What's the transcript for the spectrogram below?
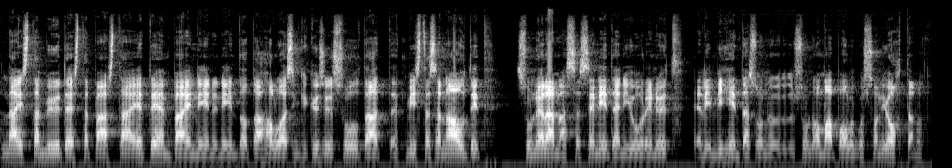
näistä myyteistä päästään eteenpäin, niin, niin tota, haluaisinkin kysyä sulta, että, että mistä sä nautit sun elämässä eniten juuri nyt, eli mihin tämä sun, sun oma polkus on johtanut?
